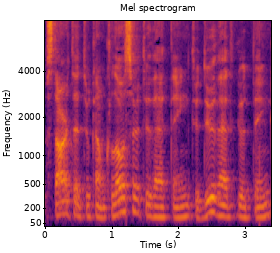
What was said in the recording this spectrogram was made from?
started to come closer to that thing, to do that good thing,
